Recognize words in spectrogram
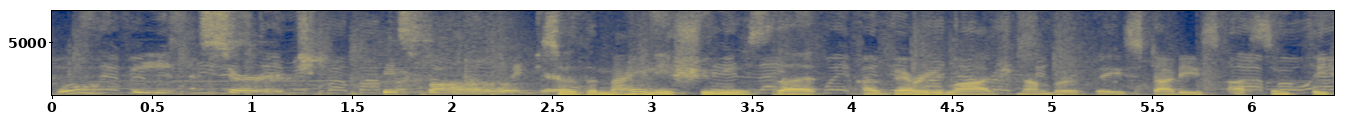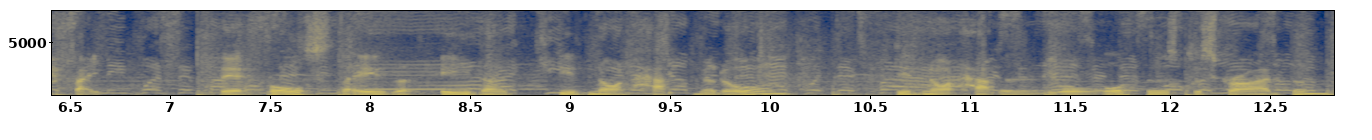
won't be a surge this fall or winter? So, the main issue is that a very large number of these studies are simply fake. They're false, they either did not happen at all, did not happen, the authors described them,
